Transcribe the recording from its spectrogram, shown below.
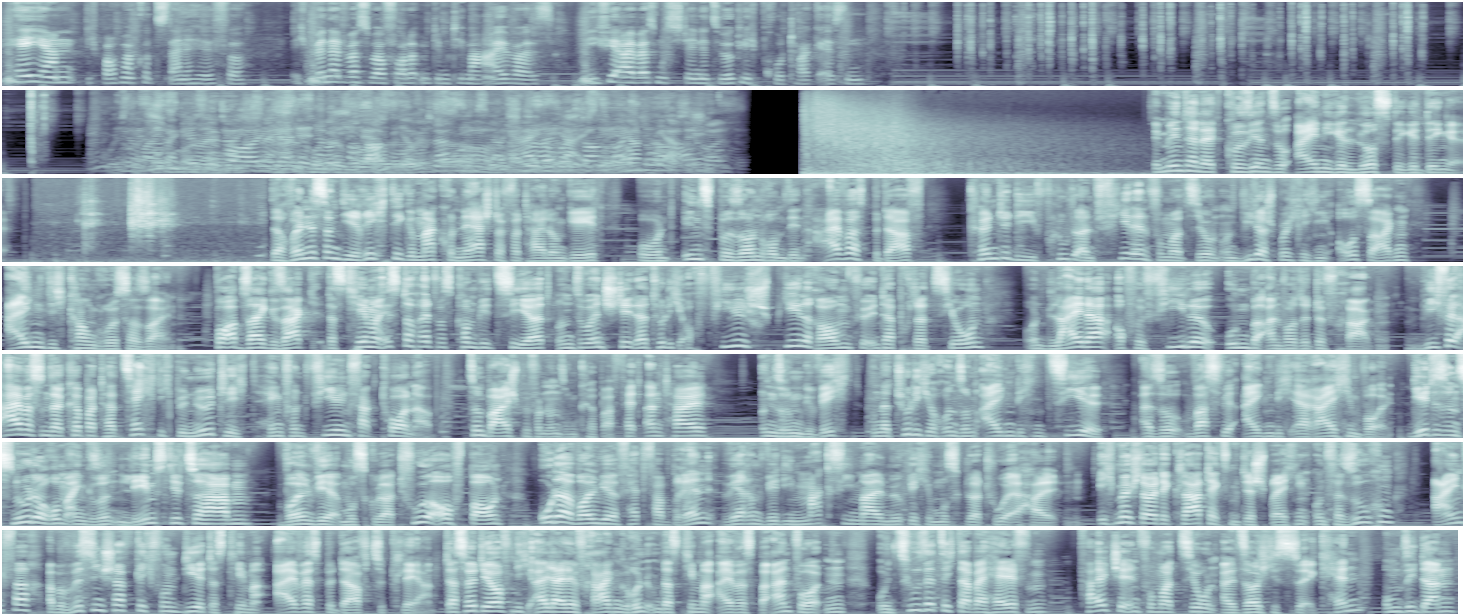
Hey Jan, ich brauche mal kurz deine Hilfe. Ich bin etwas überfordert mit dem Thema Eiweiß. Wie viel Eiweiß muss ich denn jetzt wirklich pro Tag essen? Im Internet kursieren so einige lustige Dinge. Doch wenn es um die richtige Makronährstoffverteilung geht und insbesondere um den Eiweißbedarf, könnte die Flut an Fehlinformationen und widersprüchlichen Aussagen eigentlich kaum größer sein. Vorab sei gesagt, das Thema ist doch etwas kompliziert und so entsteht natürlich auch viel Spielraum für Interpretation und leider auch für viele unbeantwortete Fragen. Wie viel Eiweiß unser Körper tatsächlich benötigt, hängt von vielen Faktoren ab. Zum Beispiel von unserem Körperfettanteil, unserem Gewicht und natürlich auch unserem eigentlichen Ziel, also was wir eigentlich erreichen wollen. Geht es uns nur darum, einen gesunden Lebensstil zu haben? Wollen wir Muskulatur aufbauen oder wollen wir Fett verbrennen, während wir die maximal mögliche Muskulatur erhalten? Ich möchte heute Klartext mit dir sprechen und versuchen, einfach, aber wissenschaftlich fundiert das Thema Eiweißbedarf zu klären. Das wird dir hoffentlich all deine Fragen rund um das Thema Eiweiß beantworten und zusätzlich dabei helfen, falsche Informationen als solches zu erkennen, um sie dann,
